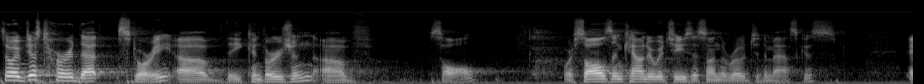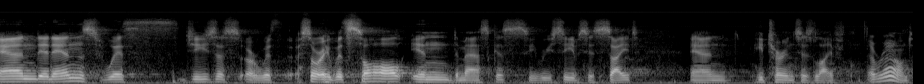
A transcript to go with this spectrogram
So I've just heard that story of the conversion of Saul, or Saul's encounter with Jesus on the road to Damascus. And it ends with Jesus, or with, sorry, with Saul in Damascus. He receives his sight and he turns his life around.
